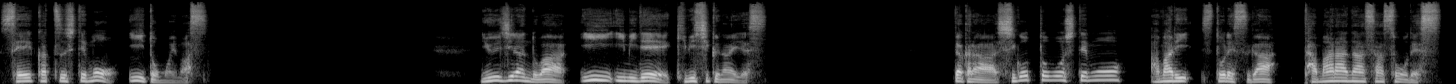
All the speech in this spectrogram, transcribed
生活してもいいと思います。ニュージーランドはいい意味で厳しくないです。だから仕事をしてもあまりストレスがたまらなさそうです。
